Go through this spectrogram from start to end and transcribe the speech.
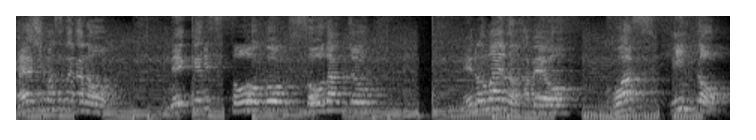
林正孝の熱血闘魂相談所目の前の壁を壊すヒント。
